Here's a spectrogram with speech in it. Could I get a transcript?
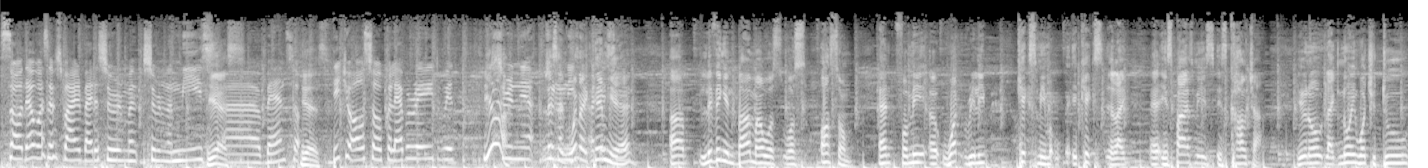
So that was inspired by the Suriname- Surinamese Yes. uh, band. So Yes. did you also collaborate with Yeah. Surina- Listen, Surinamese when I came artists? here, uh, living in Bijlmer was was awesome, and for me, uh, what really kicks me, it kicks like uh, inspires me is, is culture. You know, like knowing what you do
